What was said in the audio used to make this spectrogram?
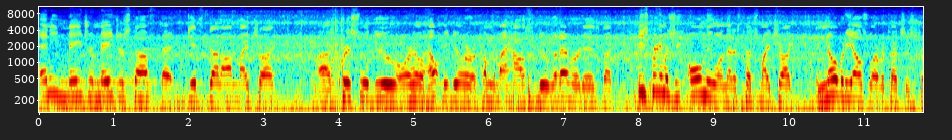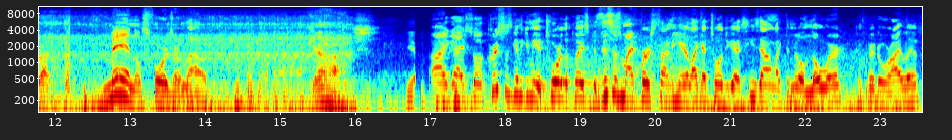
any major, major stuff that gets done on my truck, uh, Chris will do, or he'll help me do, or come to my house and do whatever it is. But he's pretty much the only one that has touched my truck, and nobody else will ever touch his truck. Man, those Fords are loud. Gosh. Yeah. All right, guys. So Chris is gonna give me a tour of the place because this is my first time here. Like I told you guys, he's out in like the middle of nowhere compared to where I live,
